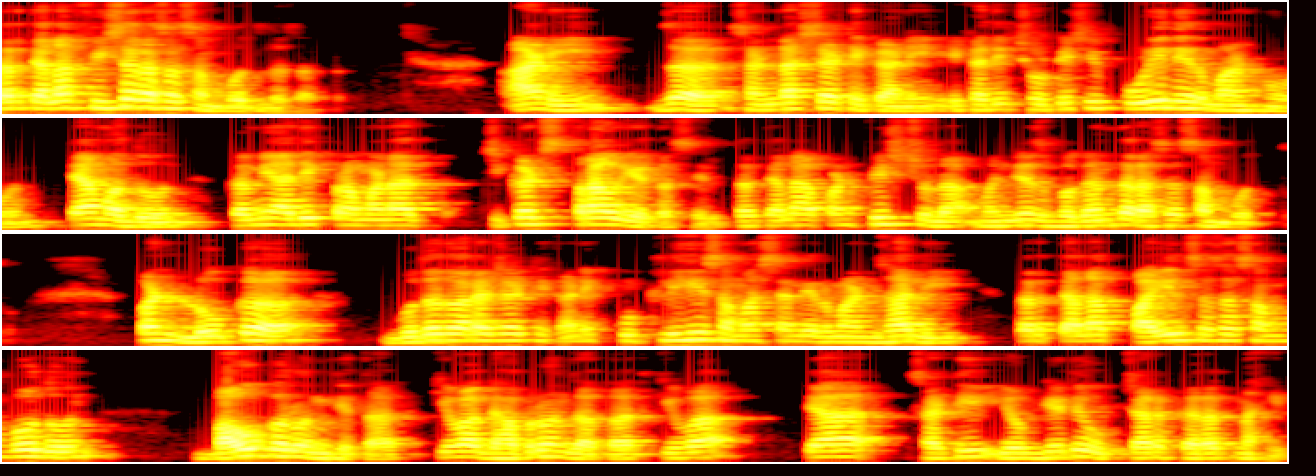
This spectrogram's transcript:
तर त्याला फिशर असं संबोधलं जातं. आणि जर संडासच्या ठिकाणी एखादी छोटीशी पुळी निर्माण होऊन त्यामधून कमी अधिक प्रमाणात चिकट स्त्राव येत असेल तर त्याला आपण फिशचुला म्हणजेच भगंदर असं संबोधतो. पण लोक गुदद्वाराच्या ठिकाणी कुठलीही समस्या निर्माण झाली तर त्याला पाईल्स असं संबोधून बाऊ करून घेतात किंवा घाबरून जातात किंवा त्यासाठी योग्य ते उपचार करत नाहीत.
